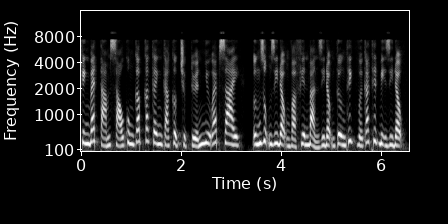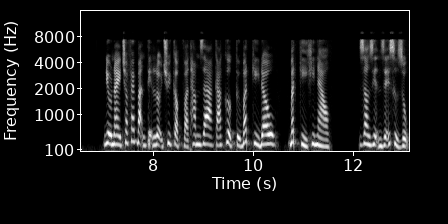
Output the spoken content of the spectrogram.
KingBet86 cung cấp các kênh cá cược trực tuyến như website, ứng dụng di động và phiên bản di động tương thích với các thiết bị di động. Điều này cho phép bạn tiện lợi truy cập và tham gia cá cược từ bất kỳ đâu, bất kỳ khi nào. Giao diện dễ sử dụng,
